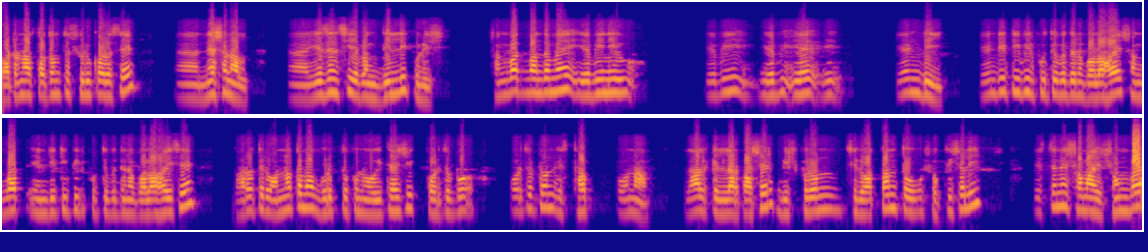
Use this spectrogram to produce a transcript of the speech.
ঘটনার তদন্ত শুরু করেছে ন্যাশনাল এজেন্সি এবং দিল্লি পুলিশ। সংবাদ মাধ্যমে AB new AB AB ND এনডিটিভির প্রতিবেদনে বলা হয়, সংবাদ এনডিটিভির প্রতিবেদনে বলা হয়েছে, ভারতের অন্যতম গুরুত্বপূর্ণ ঐতিহাসিক পর্যটন স্থাপনা লাল কেল্লার পাশের, বিস্ফোরণ ছিল অত্যন্ত শক্তিশালী। স্থানীয় সময় সোমবার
